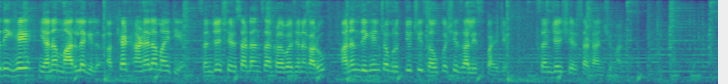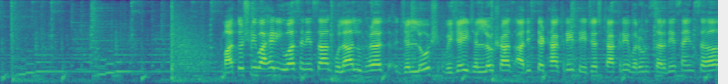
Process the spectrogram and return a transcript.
दिघे यांना मारलं गेलं. अख्ख्या ठाण्याला माहिती आहे. संजय शिरसाटांचा कळवळजनक आरोप. आनंद दिघेंच्या मृत्यूची चौकशी झालीच पाहिजे. संजय शिरसाटांची मागणी. मातोश्री बाहेर युवा सेनेचा गुलाल उधळत जल्लोष विजयी जल्लोषात आदित्य ठाकरे तेजस ठाकरे वरुण सरदेसाईंसह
